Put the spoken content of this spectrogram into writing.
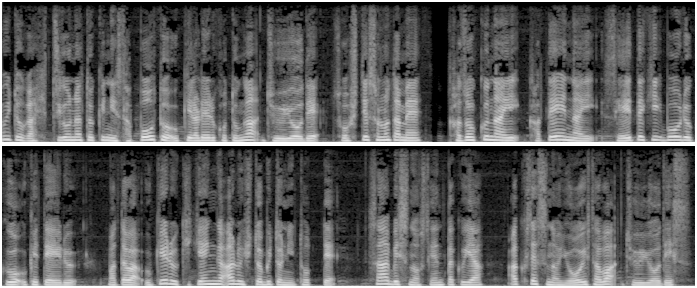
々が必要な時にサポートを受けられることが重要で、そしてそのため、家族内、家庭内、性的暴力を受けている、または受ける危険がある人々にとって、サービスの選択やアクセスの容易さは重要です。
